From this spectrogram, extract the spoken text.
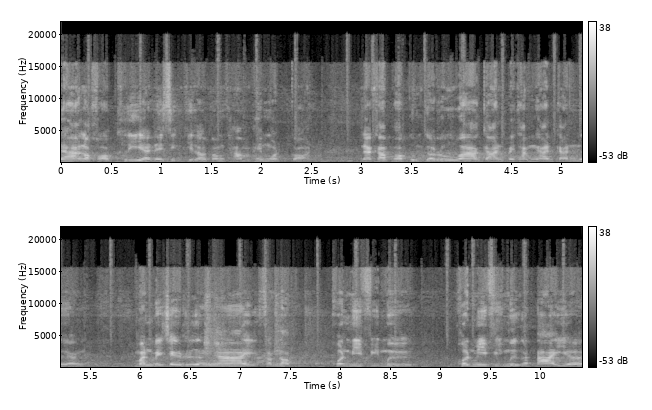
นะฮะเราขอเคลียร์ในสิ่งที่เราต้องทำให้หมดก่อนนะครับเพราะคุณก็รู้ว่าการไปทำงานการเมือง มันไม่ใช่เรื่องง่ายสำหรับคนมีฝีมือ คนมีฝีมือก็ตายเยอะ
